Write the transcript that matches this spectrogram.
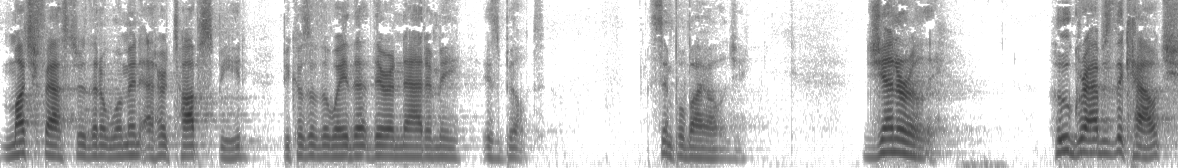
much faster than a woman at her top speed because of the way that their anatomy is built. Simple biology. Generally, who grabs the couch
